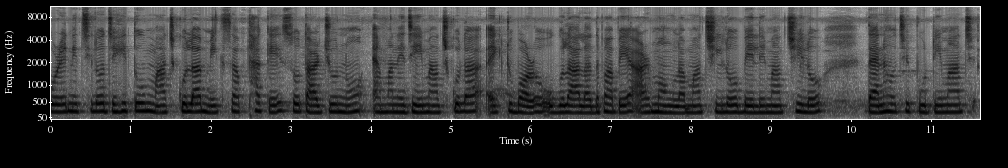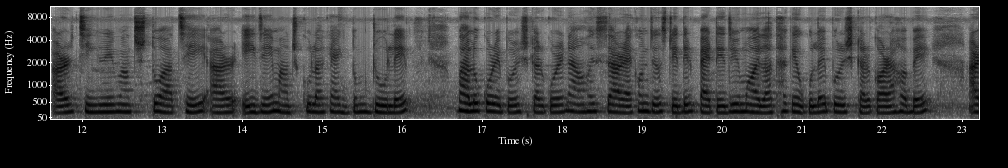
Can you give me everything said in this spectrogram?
করে নিচ্ছিল, যেহেতু মাছগুলা মিক্স আপ থাকে সো তার জন্য মানে যেই মাছগুলা একটু বড়, ওগুলো আলাদাভাবে আর মংলা মাছ ছিল, বেলে মাছ ছিল দেন হচ্ছে পুঁটি মাছ আর চিংড়ি মাছ তো আছেই। আর এই যে মাছগুলাকে একদম ডোলে ভালো করে পরিষ্কার করে নেওয়া হয়েছে। আর এখন জাস্ট এদের প্যাটে যে ময়লা থাকে ওগুলোই পরিষ্কার করা হবে। আর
